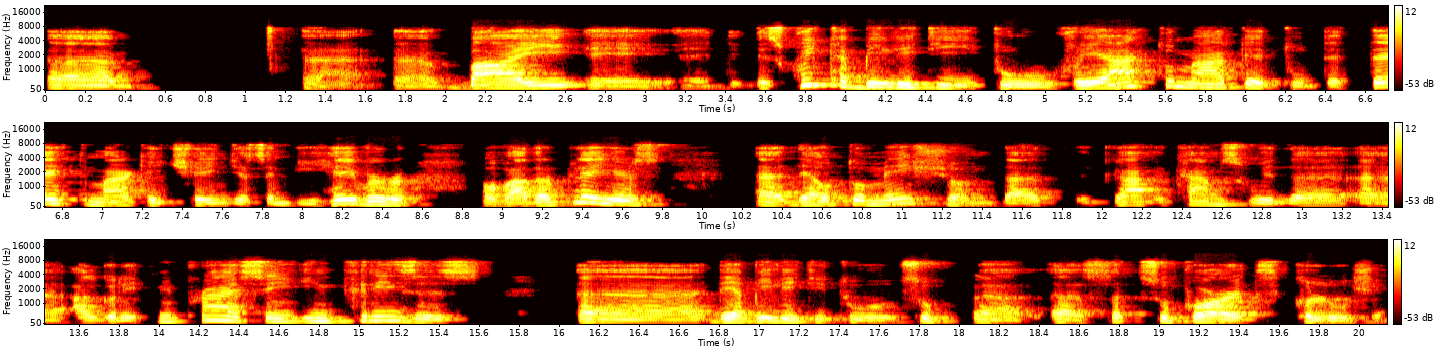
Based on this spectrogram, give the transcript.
uh, uh, uh, by this quick ability to react to market, to detect market changes and behavior of other players, uh, the automation that comes with uh, algorithmic pricing increases uh, the ability to su support collusion.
